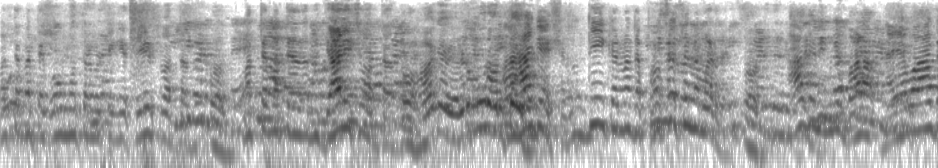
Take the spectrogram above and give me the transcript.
ಮತ್ತೆ ಮತ್ತೆ ಗೋಮೂತ್ರ ಒಟ್ಟಿಗೆ ಸೇರಿಸುವಂತಹದ್ದು. ಮತ್ತೆ ಮತ್ತೆ ಅದನ್ನು ಜಾಳಿಸುವಂತಹದ್ದು ಹಾಗೆ ಶುದ್ಧೀಕರಣದ ಪ್ರೊಸೆಸ್ ಅನ್ನು ಮಾಡಬೇಕು. ಆಗ ನಿಮಗೆ ಬಹಳ ನಯವಾದ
